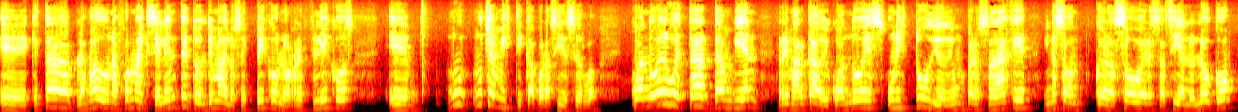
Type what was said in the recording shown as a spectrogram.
eh, que está plasmado de una forma excelente, todo el tema de los espejos, los reflejos, eh, mucha mística, por así decirlo. Cuando algo está tan bien remarcado y cuando es un estudio de un personaje y no son crossovers así a lo loco,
